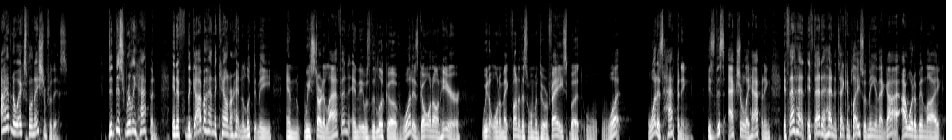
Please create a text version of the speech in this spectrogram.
I have no explanation for this. Did this really happen? And if the guy behind the counter hadn't looked at me and we started laughing, and it was the look of what is going on here? We don't want to make fun of this woman to her face, but what what is happening? Is this actually happening? If that had if that hadn't taken place with me and that guy, I would have been like,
